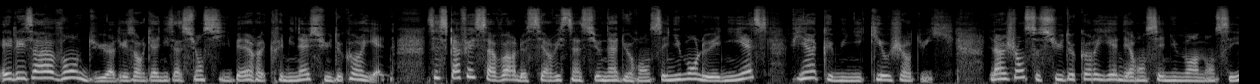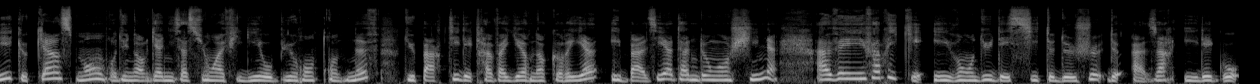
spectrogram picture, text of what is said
et les a vendus à des organisations cybercriminelles sud-coréennes. C'est ce qu'a fait savoir le service national du renseignement, le NIS, vient communiquer aujourd'hui. L'agence sud-coréenne des renseignements a annoncé que 15 membres d'une organisation affiliée au bureau 39 du Parti des travailleurs nord-coréens et basée à Dandong en Chine avaient fabriqué et vendu des sites de jeux de hasard illégaux.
